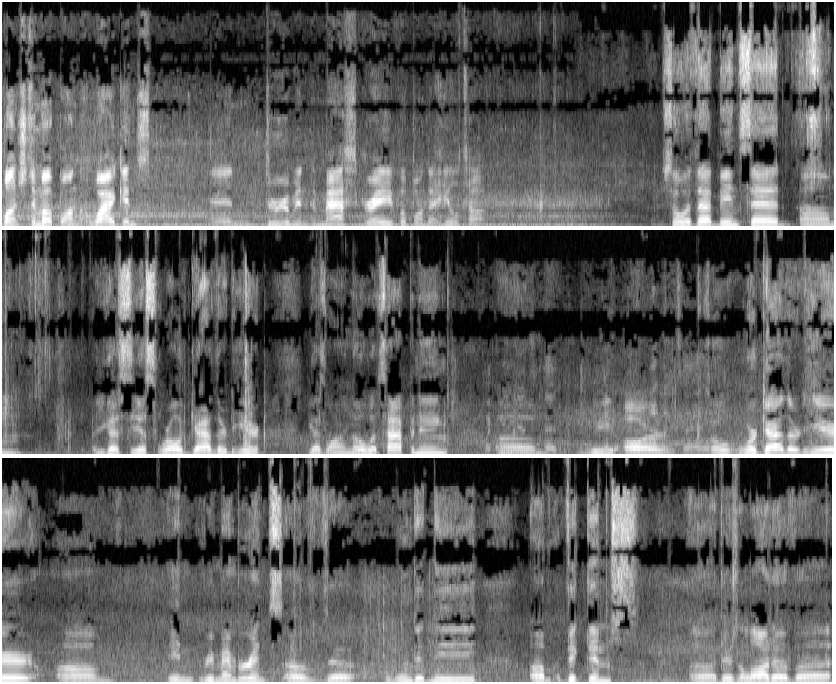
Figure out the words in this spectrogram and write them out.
bunched them up on wagons and threw them in a mass grave up on that hilltop. So with that being said, um, you guys see us, we're all gathered here. You guys want to know what's happening. Um, we are, so we're gathered here um, in remembrance of the Wounded Knee um, victims. Uh, there's a lot of, uh,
